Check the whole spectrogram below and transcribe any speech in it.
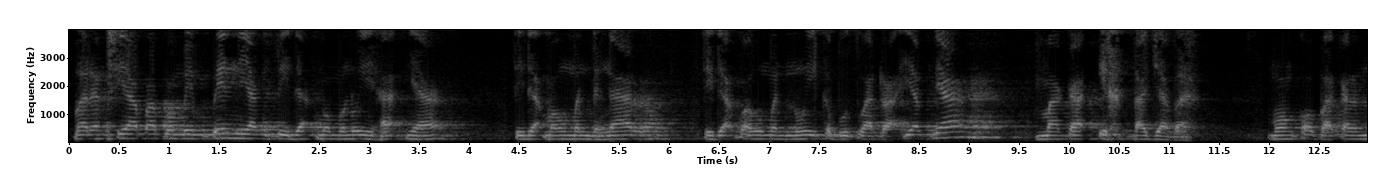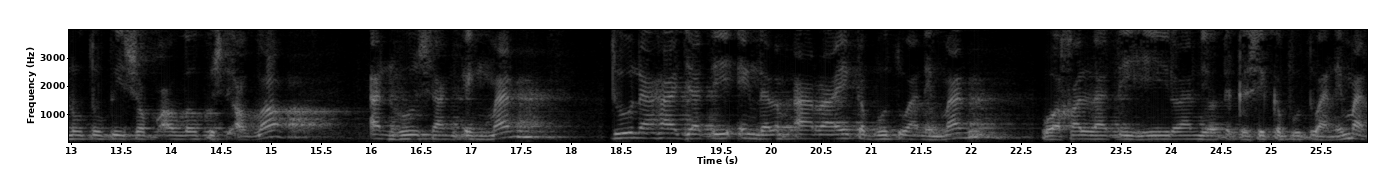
Barang siapa pemimpin yang tidak memenuhi haknya tidak mau mendengar tidak mau memenuhi kebutuhan rakyatnya maka ikhtajabah. Mongko bakal nutupi sop Allah Gusti Allah anhu sangking man duna hajati ing dalam arai kebutuhan iman wa khallatihi lan yo tegesi kebutuhan iman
